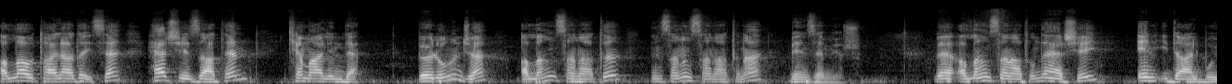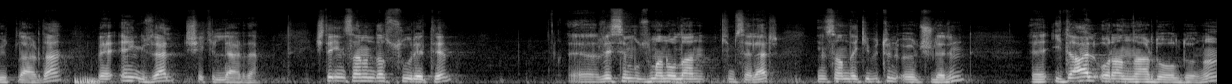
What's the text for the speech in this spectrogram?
Allahu Teala'da ise her şey zaten kemalinde. Böyle olunca Allah'ın sanatı insanın sanatına benzemiyor. Ve Allah'ın sanatında her şey en ideal boyutlarda ve en güzel şekillerde. İşte insanın da sureti, e, resim uzmanı olan kimseler, insandaki bütün ölçülerin e, ideal oranlarda olduğunu,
